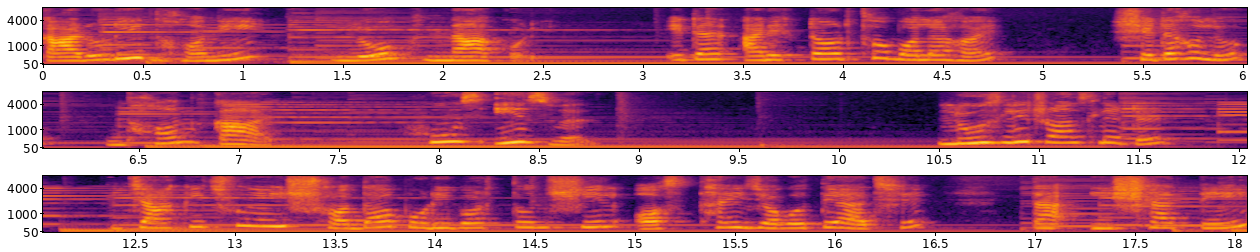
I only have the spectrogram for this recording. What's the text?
কারোরই ধনে লোভ না করে। এটার আরেকটা অর্থ বলা হয়, সেটা হলো ধন কার whose is wealth loosely translated যা কিছু এই সদা পরিবর্তনশীল অস্থায়ী জগতে আছে, তা ঈশাতে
